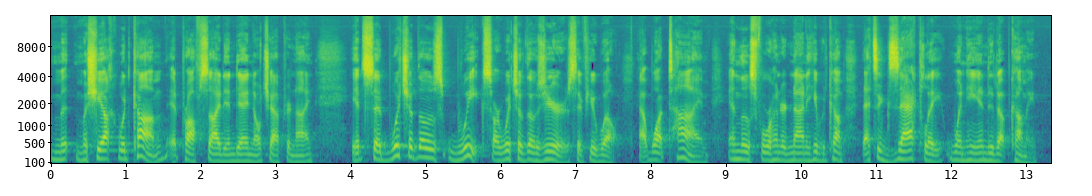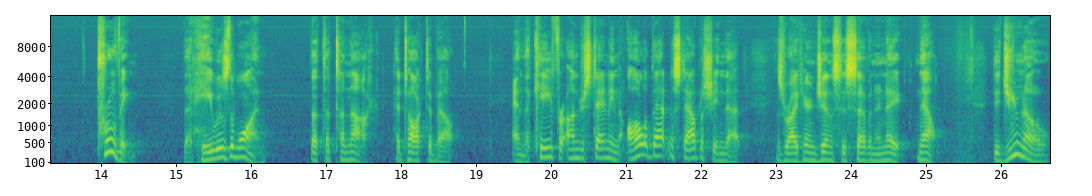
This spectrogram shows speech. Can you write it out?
Mashiach would come, it prophesied in Daniel chapter 9, it said which of those weeks or which of those years, if you will, at what time in those 490 he would come. That's exactly when he ended up coming, proving that he was the one that the Tanakh had talked about. And the key for understanding all of that and establishing that is right here in Genesis 7 and 8. Now, did you know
